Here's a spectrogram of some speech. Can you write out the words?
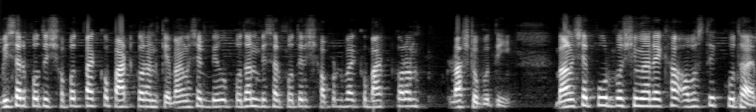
বিচারপতির শপথ বাক্য পাঠ করান কে? বাংলাদেশের প্রধান বিচারপতির শপথ বাক্য পাঠ করান রাষ্ট্রপতি। বাংলাদেশের পূর্ব সীমারেখা অবস্থিত কোথায়?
